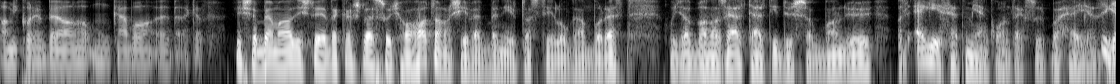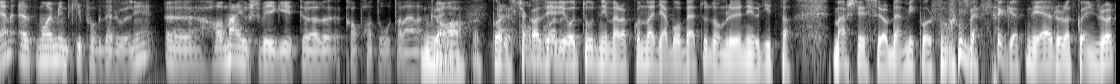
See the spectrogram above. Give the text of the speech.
amikor ebbe a munkába belekezd. És ebben már az is érdekes lesz, hogy ha a 60-as években írt a Sztéló Gábor ezt, hogy abban az eltelt időszakban ő az egészet milyen kontextusba helyezi. Igen, ez majd mind ki fog derülni, ha május végétől kapható talán a könyv. Na, akkor ez csak azért jó tudni, mert akkor nagyjából be tudom lőni, hogy itt a másrésztről mikor fogunk beszélgetni erről a könyvről.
